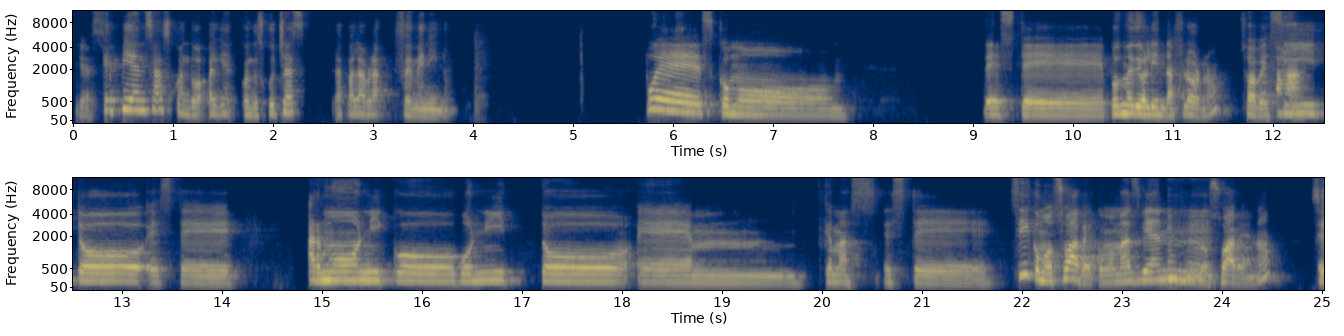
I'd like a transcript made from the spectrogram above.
Yes. ¿qué piensas cuando alguien, cuando escuchas la palabra femenino? Pues como, este, pues medio linda flor, ¿no? Suavecito, este, armónico, bonito, em, ¿qué más? Este, sí, como suave, como más bien lo suave, ¿no? Sí.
